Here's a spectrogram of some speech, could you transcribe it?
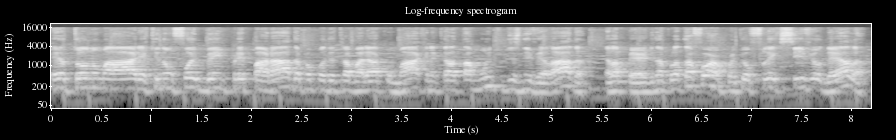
eu estou numa área que não foi bem preparada para poder trabalhar com máquina, que ela está muito desnivelada, ela perde na plataforma, porque o flexível dela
